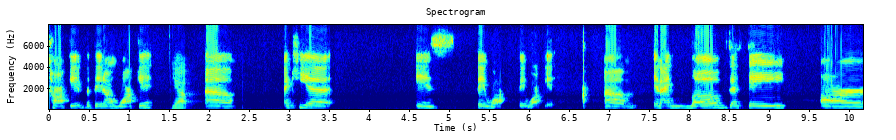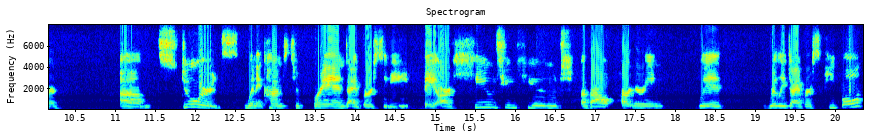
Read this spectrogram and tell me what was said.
talk it, but they don't walk it. Yep. Um, IKEA is they walk they walk it. Um, and I love that they are um, stewards when it comes to brand diversity. They are huge, huge, huge about partnering with really diverse people.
